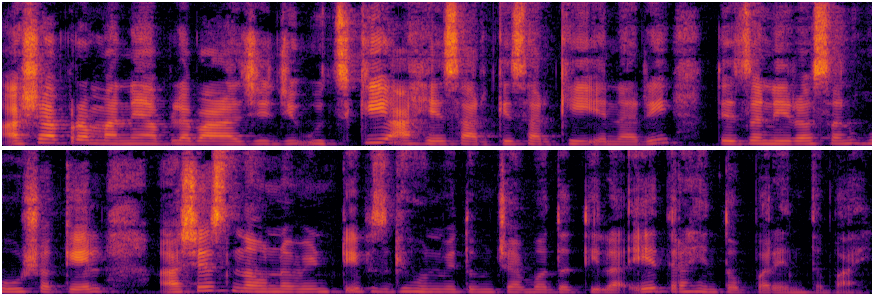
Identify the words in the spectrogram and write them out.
अशा त्याप्रमाणे आपल्या बाळाची जी उचकी आहे सारखी सारखी येणारी त्याचं निरसन होऊ शकेल. असेच नवनवीन टिप्स घेऊन मी तुमच्या मदतीला येत राहीन तोपर्यंत बाय.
